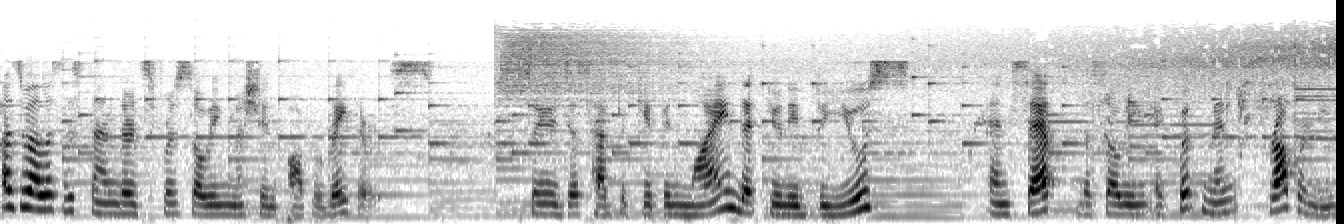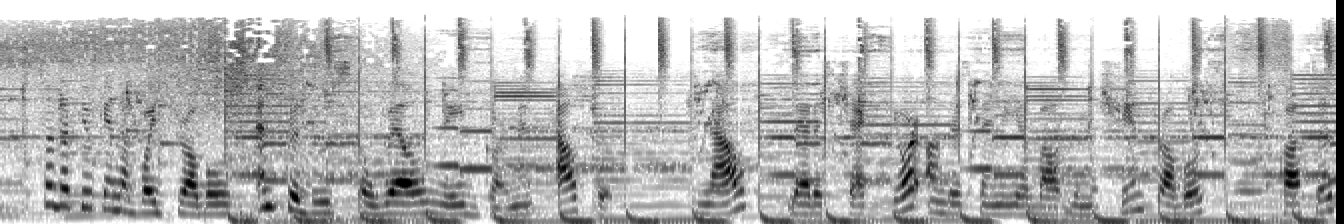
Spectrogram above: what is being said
as well as the standards for sewing machine operators. So you just have to keep in mind that you need to use and set the sewing equipment properly so that you can avoid troubles and produce a well-made garment output. Now, let us check your understanding about the machine troubles, causes,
